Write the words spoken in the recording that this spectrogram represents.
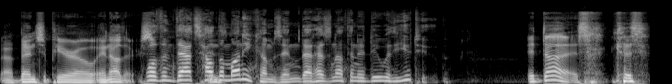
uh, Ben Shapiro, and others. Well, then that's how the money comes in. That has nothing to do with YouTube. it does because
